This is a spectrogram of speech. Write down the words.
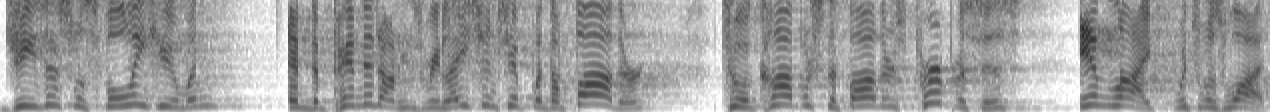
Jesus was fully human and depended on his relationship with the Father to accomplish the Father's purposes in life, which was what?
